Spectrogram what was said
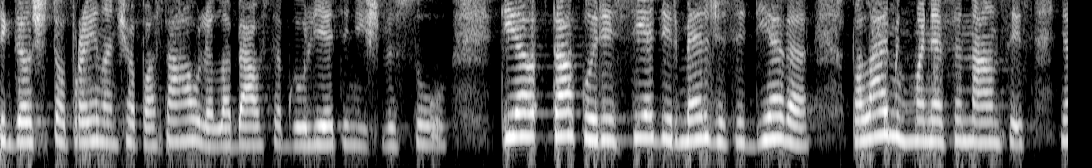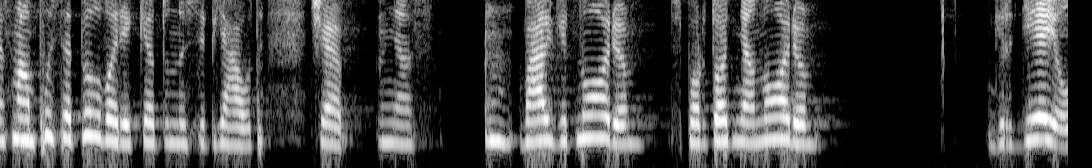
tik dėl šito praeinančio pasaulio labiausiai apgaulėtini iš visų. Tie, ta, kuri sėdi ir melžiasi Dievę, palaimink mane finansais, nes man pusę pilvo reikėtų nusipjauti. Čia, nes valgyti noriu, sportuoti nenoriu. Girdėjau,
